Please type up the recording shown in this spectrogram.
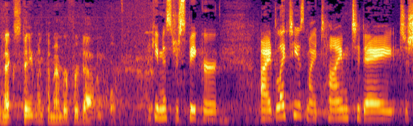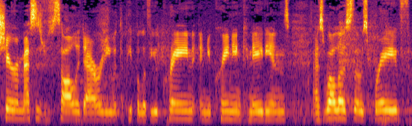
Next statement, the member for Davenport. Thank you, Mr. Speaker. I'd like to use my time today to share a message of solidarity with the people of Ukraine and Ukrainian Canadians, as well as those brave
